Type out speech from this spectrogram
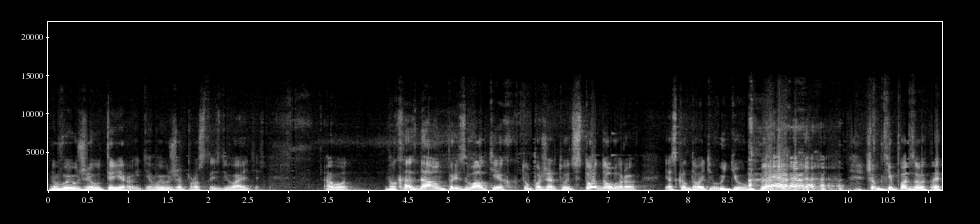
но вы уже утрируете, вы уже просто издеваетесь. А вот. Но когда он призвал тех, кто пожертвует 100 долларов, я сказал, давайте уйдем, чтобы не позорить.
